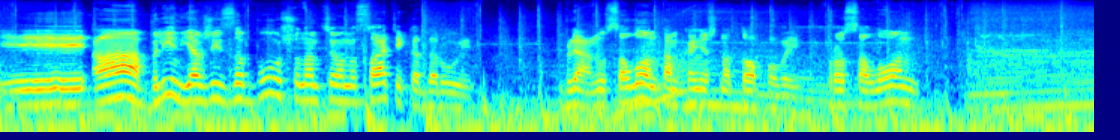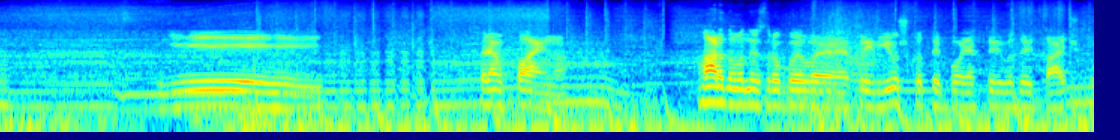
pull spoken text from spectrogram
І... А, блін, я вже й забув, що нам цього носатіка дарують. Бля, ну салон там, конечно, топовий. Про салон. Єй. Прям файно. Гарно вони зробили прев'юшку, типу, як тобі видають тачку.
